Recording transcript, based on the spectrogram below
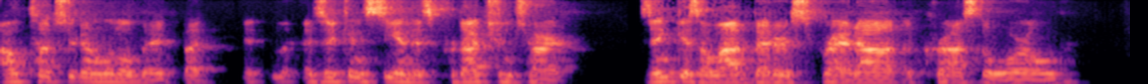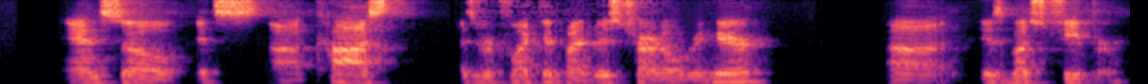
I'll touch it in a little bit. But it, as you can see in this production chart, zinc is a lot better spread out across the world. And so its uh, cost, as reflected by this chart over here, uh, is much cheaper.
